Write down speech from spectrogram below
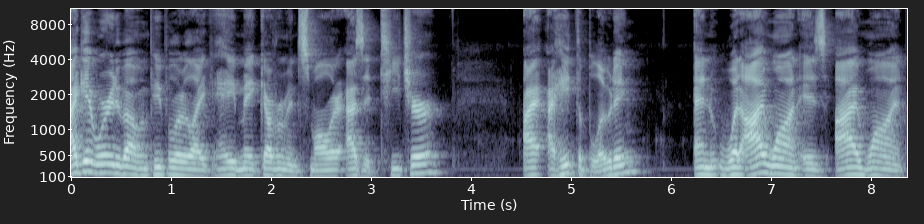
I get worried about when people are like, "Hey, make government smaller." As a teacher, I I hate the bloating, and what I want is I want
